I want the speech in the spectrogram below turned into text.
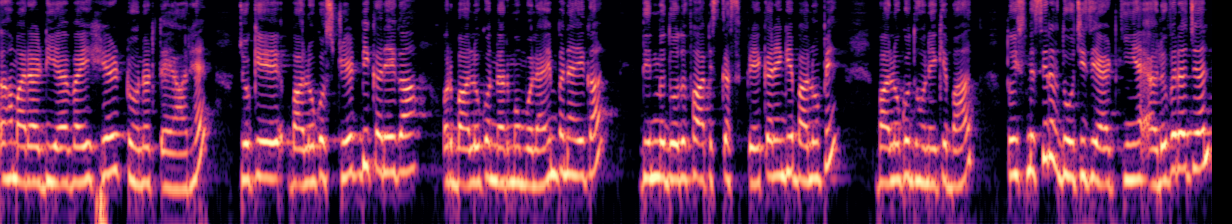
हमारा D I Y hair toner तैयार है, जो कि बालों को स्ट्रेट भी करेगा और बालों को नरम मुलायम बनाएगा। दिन में दो दफ़ा आप इसका स्प्रे करेंगे बालों पे। बालों को धोने के बाद तो इसमें सिर्फ़ दो चीज़ें ऐड की हैं, aloe vera gel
